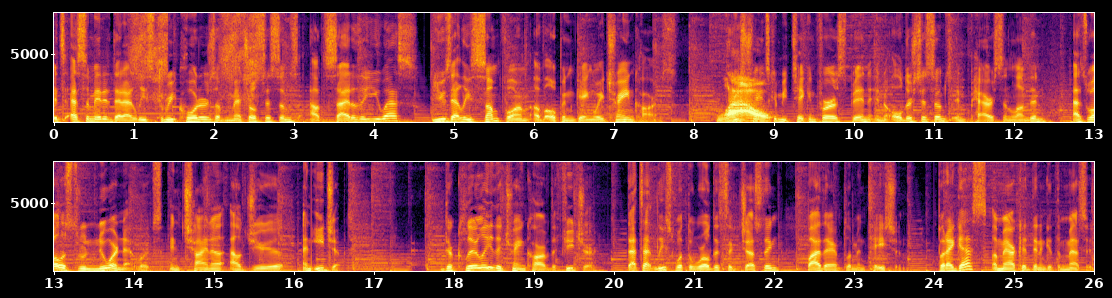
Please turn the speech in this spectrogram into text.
It's estimated that at least three quarters of metro systems outside of the US use at least some form of open gangway train cars. These trains can be taken for a spin in older systems in Paris and London, as well as through newer networks in China, Algeria, and Egypt. They're clearly the train car of the future. That's at least what the world is suggesting by their implementation. But I guess America didn't get the message.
